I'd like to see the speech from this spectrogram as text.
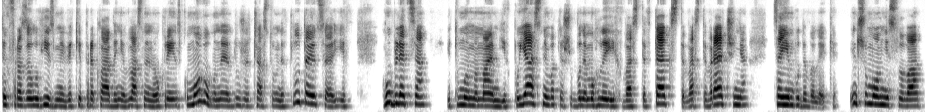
тих фразеологізмів, які перекладені власне на українську мову, вони дуже часто в них плутаються, їх губляться, і тому ми маємо їх пояснювати, щоб вони могли їх ввести в текст, ввести в речення. Це їм буде велике. Іншомовні слова.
